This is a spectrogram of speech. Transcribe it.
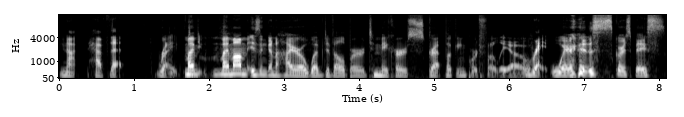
not have that. Right, my my mom isn't going to hire a web developer to make her scrapbooking portfolio. Right. Whereas Squarespace,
